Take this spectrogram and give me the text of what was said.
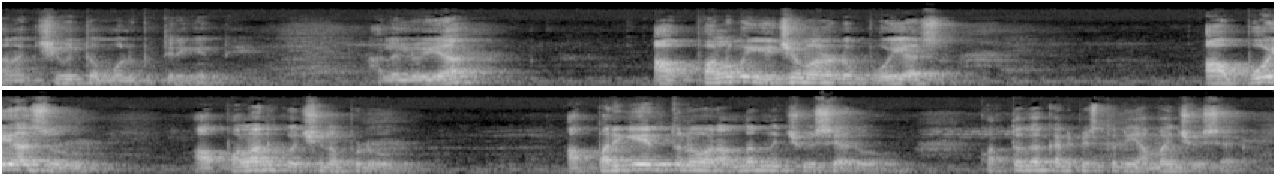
తన జీవితం మలుపు తిరిగింది. హల్లెలూయా. ఆ పొలము యజమానుడు బోయాసు ఆ బోయాసు ఆ పొలానికి వచ్చినప్పుడు ఆ పరిగెత్తున్న వారందరినీ చూశాడు. కొత్తగా కనిపిస్తున్న ఈ అమ్మాయిని చూశాడు.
